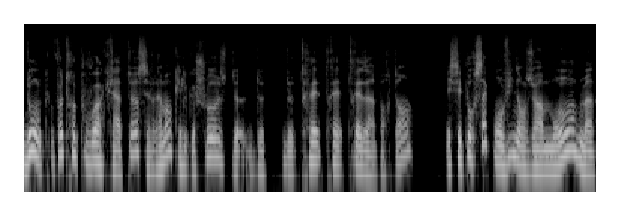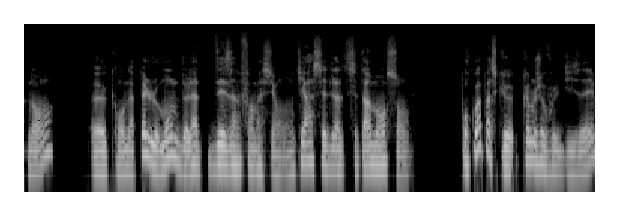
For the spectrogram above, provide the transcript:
Donc, votre pouvoir créateur, c'est vraiment quelque chose de, de, de, très, très, très important. Et c'est pour ça qu'on vit dans un monde maintenant euh, qu'on appelle le monde de la désinformation. On dit ah c'est un mensonge. Pourquoi? Parce que, comme je vous le disais,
